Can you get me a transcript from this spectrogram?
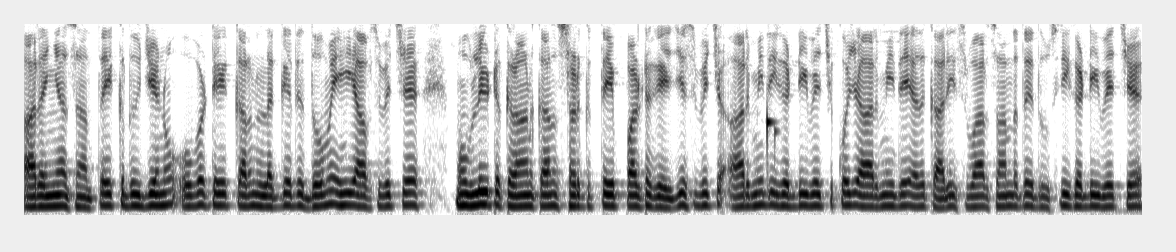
ਆ ਰਹੀਆਂ ਸਨ ਤੇ ਇੱਕ ਦੂਜੇ ਨੂੰ ਓਵਰਟੇਕ ਕਰਨ ਲੱਗੇ ਤੇ ਦੋਵੇਂ ਹੀ ਆਪਸ ਵਿੱਚ ਮੁਬਲੀ ਟਕਰਾਣ ਕਾਰਨ ਸੜਕ ਤੇ ਪਲਟ ਗਈ ਜਿਸ ਵਿੱਚ ਆਰਮੀ ਦੀ ਗੱਡੀ ਵਿੱਚ ਕੁਝ ਆਰਮੀ ਦੇ ਅਧਿਕਾਰੀ ਸਵਾਰ ਸਨ ਅਤੇ ਦੂਸਰੀ ਗੱਡੀ ਵਿੱਚ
